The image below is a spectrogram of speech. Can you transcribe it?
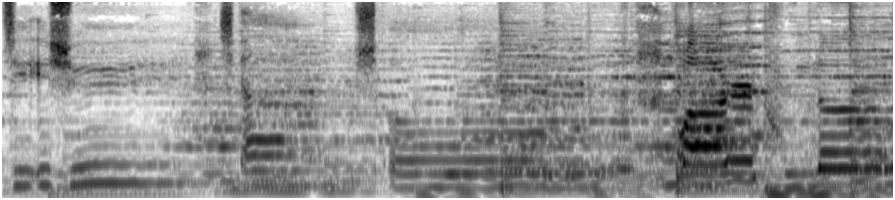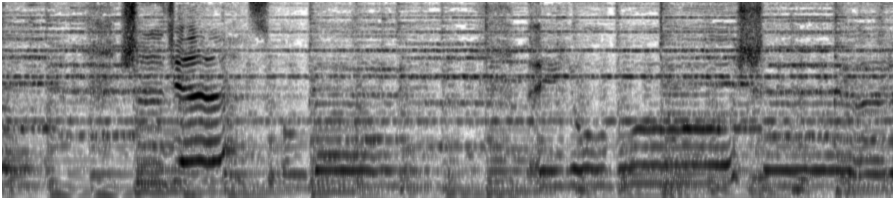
继续放手，花儿哭了，世界错了，没有不舍的。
